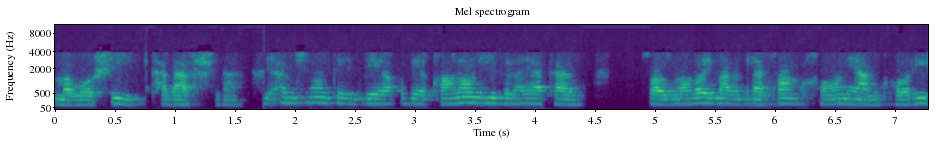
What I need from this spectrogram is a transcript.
مواشی تلف شدن همچنان قانون این ولایت از سازمان های مددرسان خواهان همکاری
